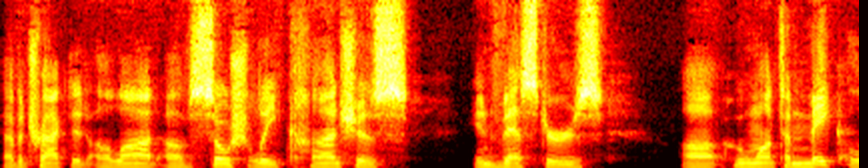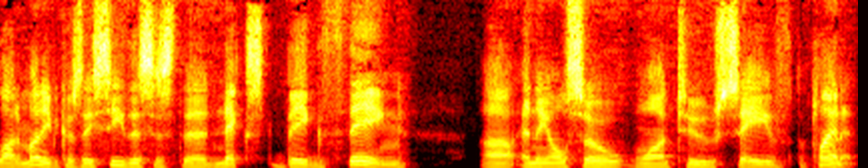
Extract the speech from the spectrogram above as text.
have attracted a lot of socially conscious investors uh, who want to make a lot of money because they see this as the next big thing, uh, and they also want to save the planet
